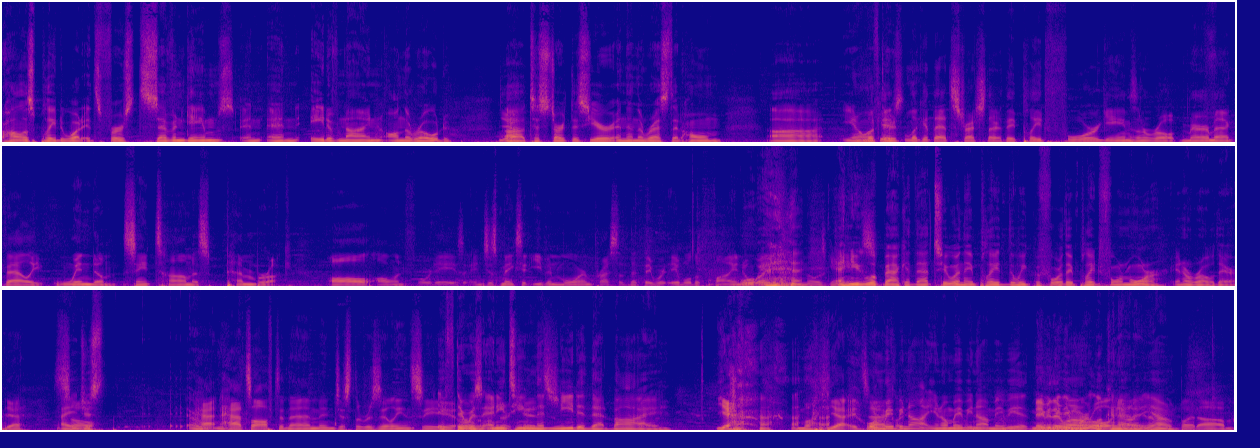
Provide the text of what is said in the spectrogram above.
Hollis played what its first seven games and, and eight of nine on the road Yeah. uh, to start this year, and then the rest at home. Uh, you know, look at look at that stretch there. They played four games in a row: Merrimack Valley, Windham, St. Thomas, Pembroke, all all in four days, and just makes it even more impressive that they were able to find a way in those games. and you look back at that too, and they played the week before. They played four more in a row there. yeah. I so just uh, ha- hats off to them and just the resiliency. if there was of any their team kids. that needed that buy. yeah, yeah, exactly. or maybe not. You know, maybe not. Maybe it, Maybe, they, were on a weren't roll, looking you at it. you Yeah. but um,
